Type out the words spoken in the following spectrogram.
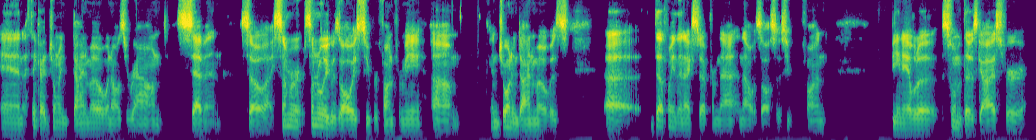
and I think I joined Dynamo when I was around seven. So uh, summer summer league was always super fun for me, um, and joining Dynamo was uh, definitely the next step from that, and that was also super fun. Being able to swim with those guys for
